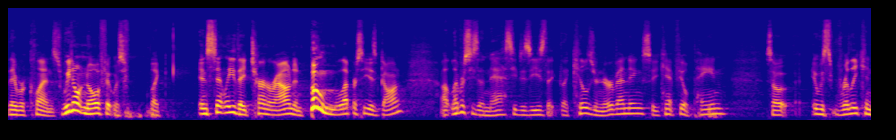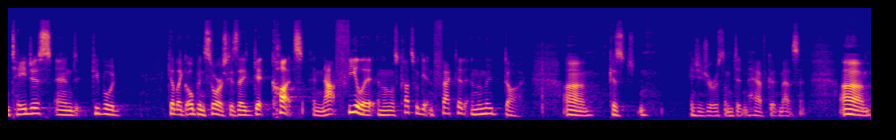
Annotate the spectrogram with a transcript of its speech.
they were cleansed. We don't know if it was like instantly they turn around and boom, the leprosy is gone. Uh, leprosy is a nasty disease that like, kills your nerve endings, so you can't feel pain. So it was really contagious, and people would get like open sores because they'd get cuts and not feel it, and then those cuts would get infected, and then they'd die. Because um, ancient Jerusalem didn't have good medicine. Um,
